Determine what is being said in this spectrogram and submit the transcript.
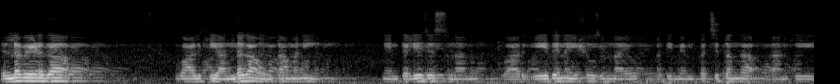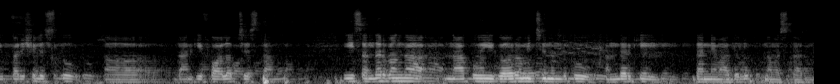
ఎల్లవేళగా వాళ్ళకి అండగా ఉంటామని నేను తెలియజేస్తున్నాను. వారు ఏదైనా ఇష్యూస్ ఉన్నాయో అది మేము ఖచ్చితంగా దానికి పరిశీలిస్తూ దానికి దానికి ఫాలోఅప్ చేస్తాము. ఈ సందర్భంగా నాకు ఈ గౌరవం ఇచ్చినందుకు అందరికీ ధన్యవాదాలు. నమస్కారం.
